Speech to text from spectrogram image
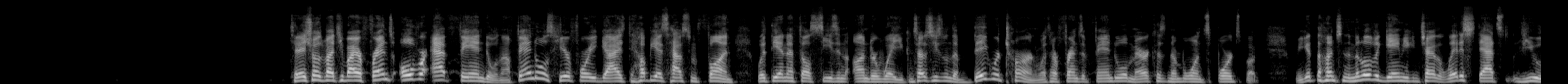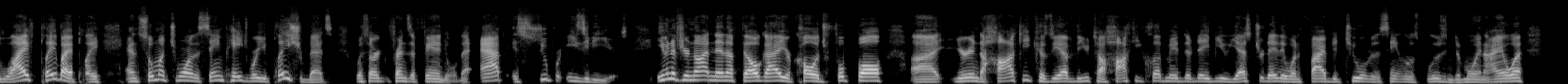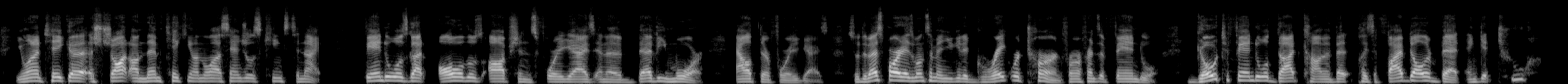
Today's show is brought to you by our friends over at FanDuel. Now, FanDuel is here for you guys to help you guys have some fun with the NFL season underway. You can start the season with a big return with our friends at FanDuel, America's number one sports book. When you get the hunch in the middle of a game, you can check out the latest stats, view live play by play, and so much more on the same page where you place your bets with our friends at FanDuel. The app is super easy to use. Even if you're not an NFL guy, you're college football, uh, you're into hockey because you have the Utah Hockey Club made their debut yesterday. They won 5 to 2 over the St. Louis Blues in Des Moines, Iowa. You want to take a, a shot on them taking on on the Los Angeles Kings tonight. FanDuel has got all of those options for you guys and a bevy more out there for you guys. So the best part is once again, you get a great return from our friends at FanDuel. Go to fanduel.com and bet, place a $5 bet and get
